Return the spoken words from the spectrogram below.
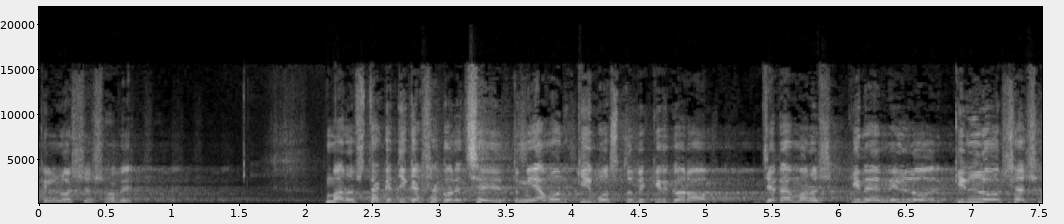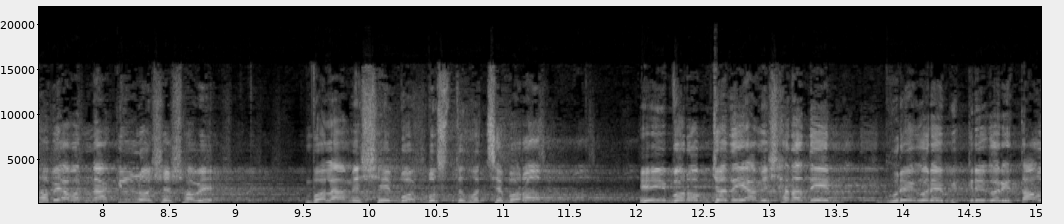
কিনলেও শেষ হবে। মানুষ তাকে জিজ্ঞাসা করেছে, তুমি এমন কি বস্তু বিক্রি করো যেটা মানুষ কিনে নিল, কিনলেও শেষ হবে, আবার না কিনলেও শেষ হবে? বলে, আমি সেই বস্তু হচ্ছে বরফ। এই বরফ যদি আমি সারাদিন ঘুরে ঘুরে বিক্রি করি, তাও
